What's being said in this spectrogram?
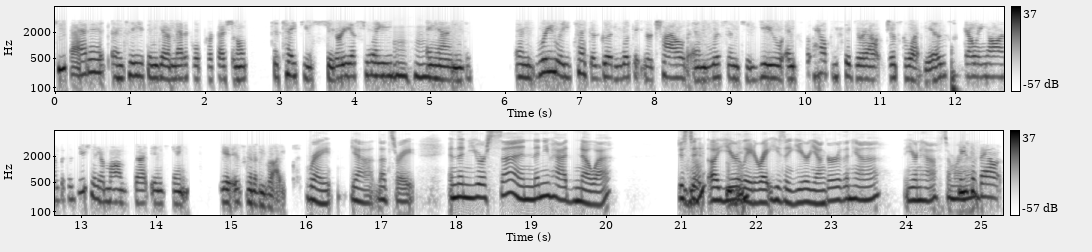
keep at it until you can get a medical professional to take you seriously Mm-hmm. and and really take a good look at your child and listen to you and help you figure out just what is going on because usually a mom's gut instinct is going to be right. Right. Yeah, that's right. And then your son, then you had Noah. Just Mhm. a, a year Mhm. later, right? He's a year younger than Hannah, a year and a half, somewhere. He's about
